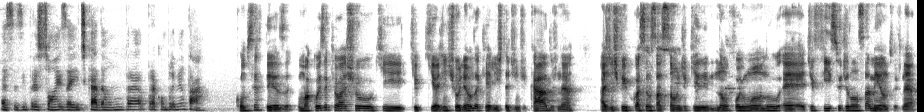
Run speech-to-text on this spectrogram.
essas impressões aí de cada um para complementar. Com certeza. Uma coisa que eu acho que, que, que, a gente olhando aqui a lista de indicados, né, a gente fica com a sensação de que não foi um ano é, difícil de lançamentos, né?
